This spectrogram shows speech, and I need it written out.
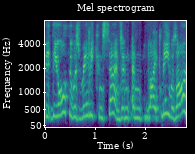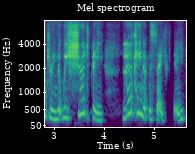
The, the author was really concerned and, and, like me, was arguing that we should be looking at the safety.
